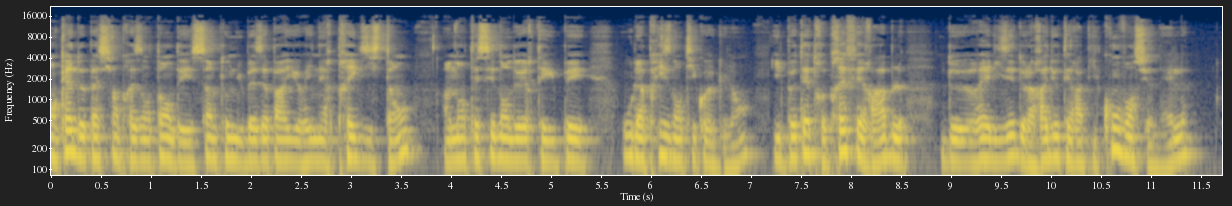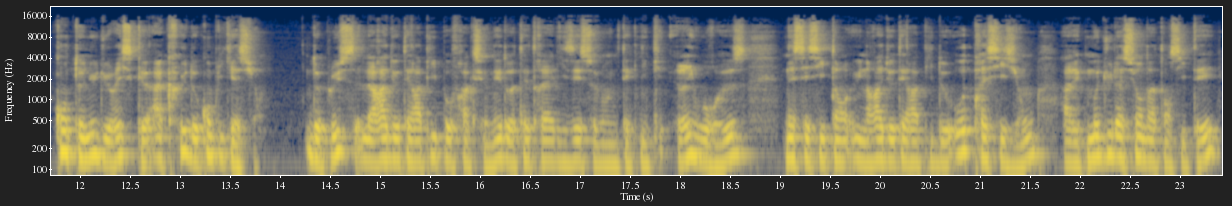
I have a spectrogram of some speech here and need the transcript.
en cas de patients présentant des symptômes du bas appareil urinaire préexistants, un antécédent de RTUP ou la prise d'anticoagulants, il peut être préférable de réaliser de la radiothérapie conventionnelle, compte tenu du risque accru de complications. De plus, la radiothérapie hypofractionnée doit être réalisée selon une technique rigoureuse, nécessitant une radiothérapie de haute précision, avec modulation d'intensité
